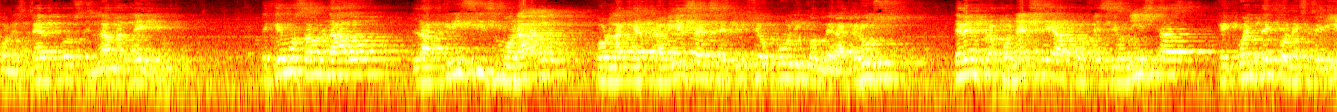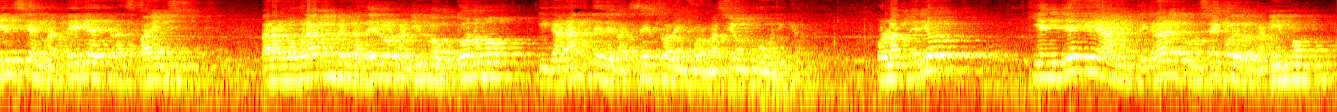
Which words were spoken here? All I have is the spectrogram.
con expertos en la materia. Dejemos a un lado la crisis moral por la que atraviesa el servicio público en Veracruz. Deben proponerse a profesionistas que cuenten con experiencia en materia de transparencia para lograr un verdadero organismo autónomo y garante del acceso a la información pública. Por lo anterior, quien llegue a integrar el consejo del organismo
